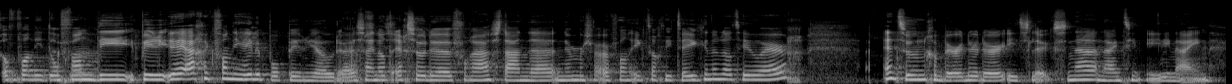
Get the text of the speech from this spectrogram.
of van die donkere... Van die periode, nee, eigenlijk van die hele popperiode. Ja, zijn dat echt zo de vooraanstaande nummers waarvan ik dacht, die tekenen dat heel erg. En toen gebeurde er iets leuks. Na 1989.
